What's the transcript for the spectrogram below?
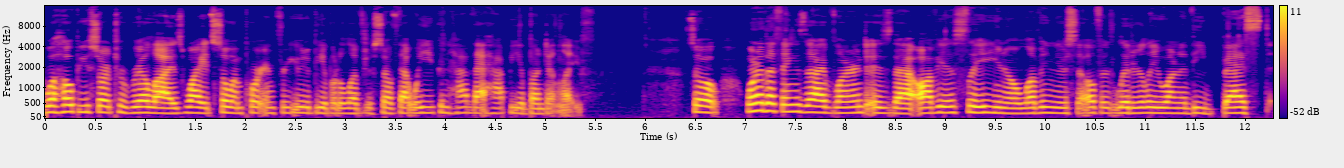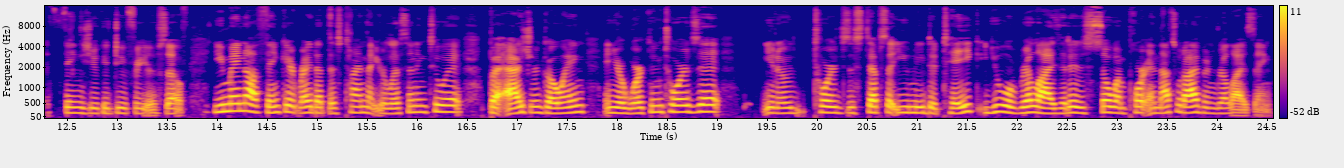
will help you start to realize why it's so important for you to be able to love yourself. That way, you can have that happy, abundant life. So, one of the things that I've learned is that obviously, you know, loving yourself is literally one of the best things you could do for yourself. You may not think it right at this time that you're listening to it, but as you're going and you're working towards it, you know, towards the steps that you need to take, you will realize that it is so important. That's what I've been realizing.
